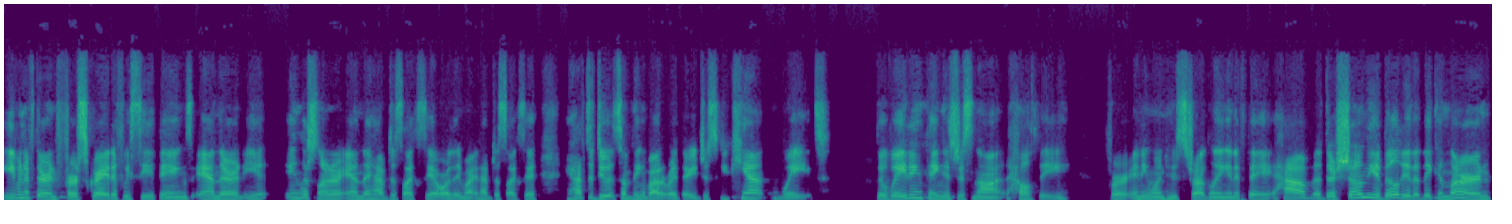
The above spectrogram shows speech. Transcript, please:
even if they're in first grade if we see things and they're an e- english learner and they have dyslexia or they might have dyslexia you have to do it something about it right there. You just you can't wait. The waiting thing is just not healthy for anyone who's struggling. And if they have if they're shown the ability that they can learn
